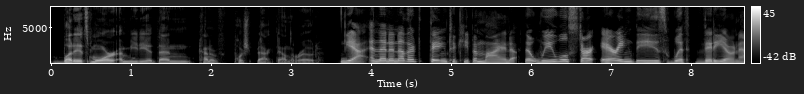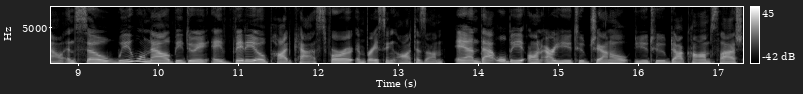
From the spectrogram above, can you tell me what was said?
but it's more immediate than kind of pushed back down the road. Yeah. And then another thing to keep in mind that we will start airing these with video now. And so we will now be doing a video podcast for embracing autism. And that will be on our YouTube channel, youtube.com slash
